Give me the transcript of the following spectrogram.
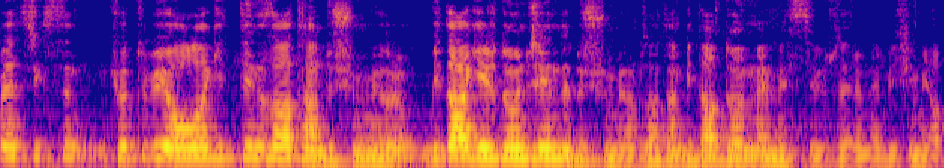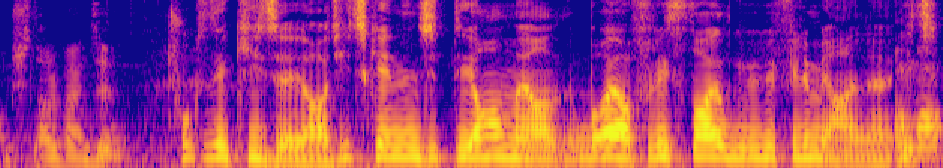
Matrix'in kötü bir yola gittiğini zaten düşünmüyorum. Bir daha geri döneceğini de düşünmüyorum. Zaten bir daha dönmemesi üzerine bir film yapmışlar bence. Çok zekice ya. Hiç kendini ciddiye almayan, bayağı freestyle gibi bir film yani. Hiç Ama hayal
